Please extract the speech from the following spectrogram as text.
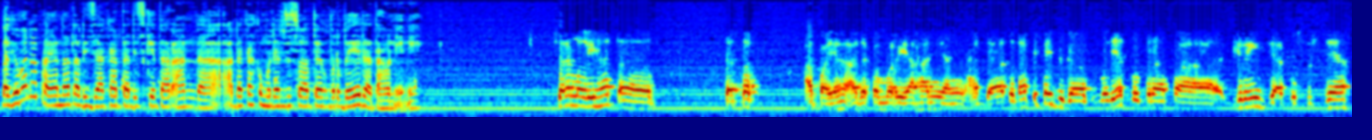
Bagaimana perayaan Natal di Jakarta di sekitar Anda? Adakah kemudian sesuatu yang berbeda tahun ini? Saya melihat uh, tetap apa ya ada kemeriahan yang ada, tetapi saya juga melihat beberapa gereja khususnya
